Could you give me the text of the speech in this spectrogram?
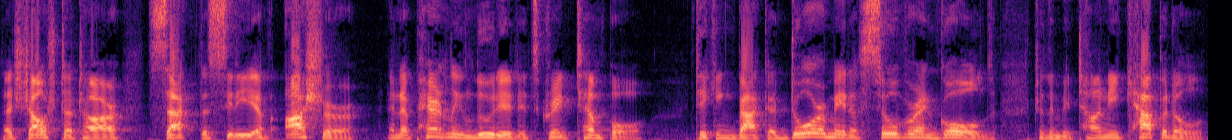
that Shaushtatar sacked the city of Ashur and apparently looted its great temple, taking back a door made of silver and gold to the Mitanni capital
